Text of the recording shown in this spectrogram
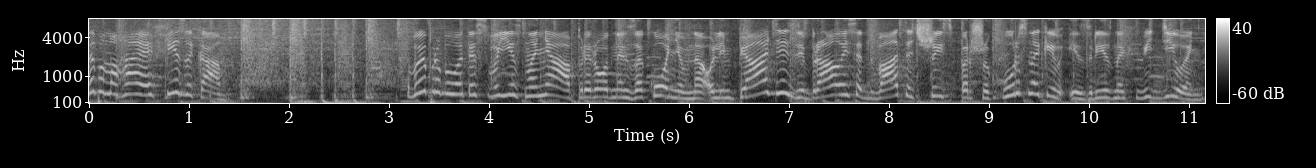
допомагає фізика. Випробувати свої знання природних законів на Олімпіаді зібралися 26 першокурсників із різних відділень.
